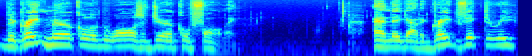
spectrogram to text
the great miracle of the walls of Jericho falling. And they got a great victory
